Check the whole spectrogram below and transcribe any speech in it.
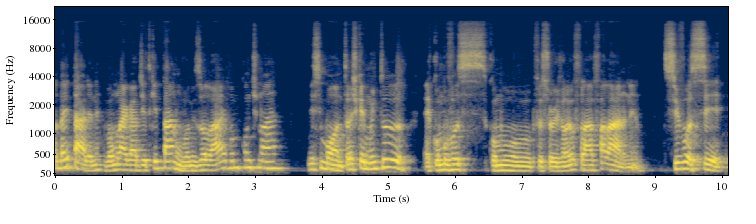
a da Itália, né? Vamos largar do jeito que está, não vamos isolar e vamos continuar nesse modo. Então, acho que é muito. É como, você, como o professor João e o Flávio falaram, né? Se você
